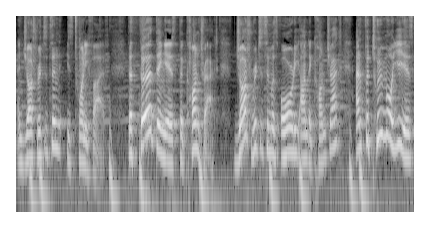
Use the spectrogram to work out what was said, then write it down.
and Josh Richardson is 25. The third thing is the contract. Josh Richardson was already under contract, and for two more years,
